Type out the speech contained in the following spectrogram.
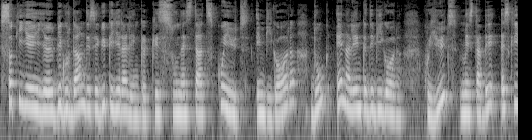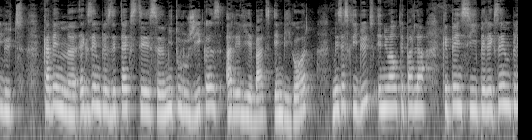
Ce qui est euh, bigordan de segur que era lenca que són estats coelluts en Bigorra, donc en alenca de Bigorra. Coelluts, mais també escributs. Cabem uh, exemples de textes uh, mitologiques a relievats en Bigorra, mais escributs en un autre parlar que pensi, per exemple,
